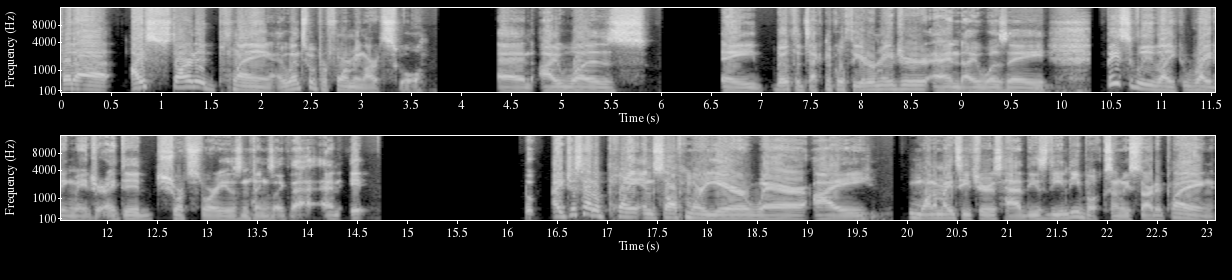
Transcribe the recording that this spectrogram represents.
but uh I started playing I went to a performing arts school and I was a both a technical theater major and I was a basically like writing major. I did short stories and things like that. And it I just had a point in sophomore year where I one of my teachers had these D&D books and we started playing.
